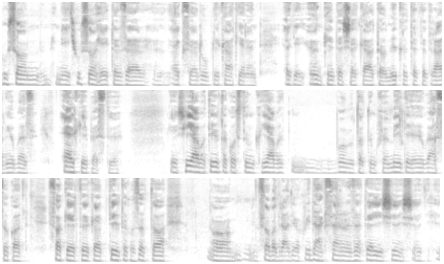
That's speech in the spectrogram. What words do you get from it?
24-27 ezer Excel rubrikát jelent egy-egy önkéntesek által működtetett rádióban, ez elképesztő. És hiába tiltakoztunk, hiába vonultattunk fel médiajogászokat, szakértőket, tiltakozott a, a Szabad Rádiók Vidák szervezete is, és egy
